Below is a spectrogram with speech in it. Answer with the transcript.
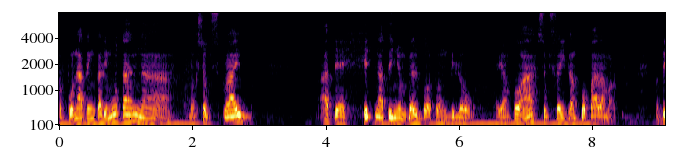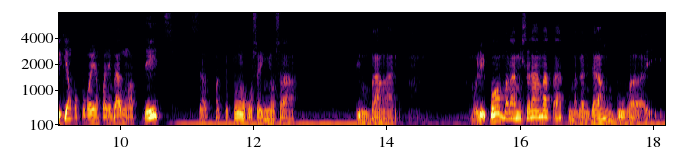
wag po natin kalimutan na mag-subscribe at eh, hit natin yung bell button below. Ayan po ha, subscribe lang po para mabigyan ko po kayo ng panibagong updates sa pagtuturo ko sa inyo sa timbangan. Muli po, maraming salamat at magandang buhay.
